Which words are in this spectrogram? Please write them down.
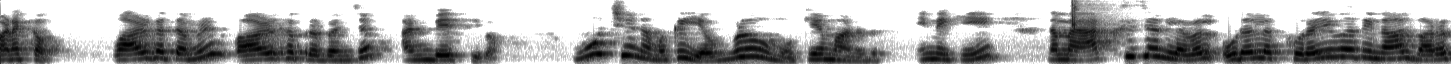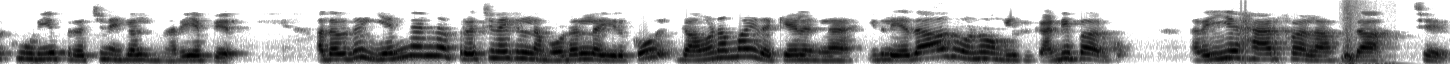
வணக்கம். வாழ்க தமிழ் வாழ்க பிரபஞ்சம் அன்பே சிவம். மூச்சு நமக்கு எவ்வளவு முக்கியமானது? இன்னைக்கு நம்ம ஆக்சிஜன் லெவல் உடல்ல குறைவதினால் வரக்கூடிய பிரச்சனைகள் நிறைய பேர். அதாவது என்னென்ன பிரச்சனைகள் நம்ம உடல்ல இருக்கோ கவனமா இதை கேளுங்களேன். இதுல ஏதாவது ஒண்ணு உங்களுக்கு கண்டிப்பா இருக்கும். நிறைய ஹேர் ஃபால் ஆகுதா? சரி.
